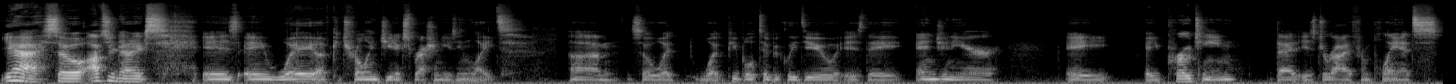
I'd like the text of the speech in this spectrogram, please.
Yeah, so optogenetics is a way of controlling gene expression using light. Um, so what what people typically do is they engineer a a protein that is derived from plants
